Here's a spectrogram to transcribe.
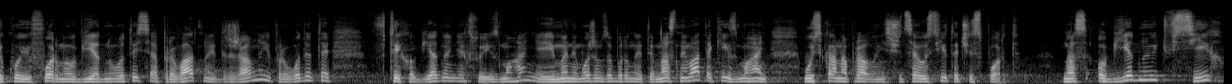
будь-якої форми об'єднуватися, приватної, державної, проводити в тих об'єднаннях свої змагання. І ми не можемо заборонити. У нас немає таких змагань вузька направленість, чи це освіта, чи спорт. Нас об'єднують всіх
